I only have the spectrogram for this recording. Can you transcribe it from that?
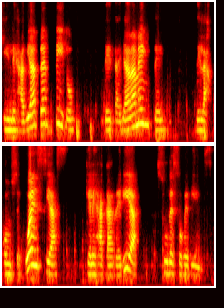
quien les había advertido detalladamente de las consecuencias que les acarrería su desobediencia.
